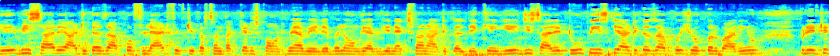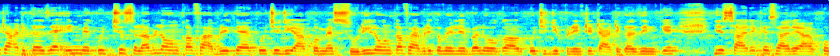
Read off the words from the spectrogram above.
ये भी सारे आर्टिकल्स आपको फ्लैट फिफ्टी परसेंट तक के डिस्काउंट में अवेलेबल होंगे। अब ये नेक्स्ट वन आर्टिकल देखें। ये जी सारे टू पीस के आर्टिकल्स आपको शो करवा रही हूँ। प्रिंटेड आर्टिकल्स है। इनमें कुछ स्लब लोन का फैब्रिक है, कुछ जी आपको मैसूरी लोन का फैब्रिक अवेलेबल होगा और कुछ जी प्रिंटेड आर्टिकल्स इनके। ये सारे के सारे आपको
